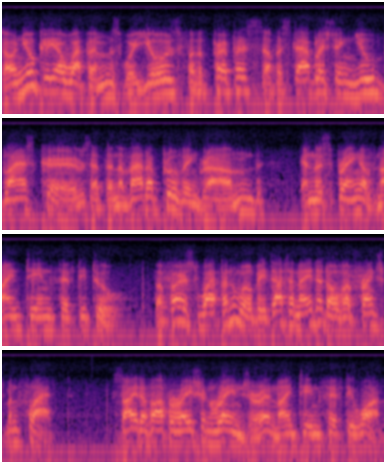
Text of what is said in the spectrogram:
So nuclear weapons were used for the purpose of establishing new blast curves at the Nevada Proving Ground in the spring of 1952. The first weapon will be detonated over Frenchman Flat site of Operation Ranger in 1951.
